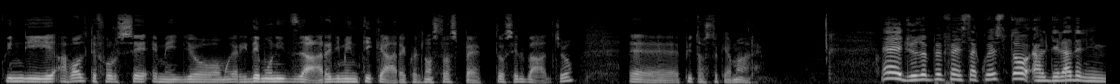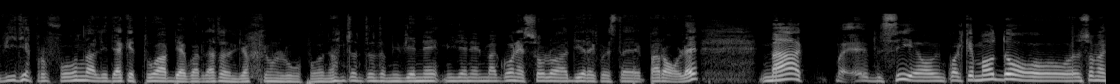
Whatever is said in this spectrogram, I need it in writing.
Quindi a volte forse è meglio magari demonizzare, dimenticare quel nostro aspetto selvaggio eh, piuttosto che amare. Eh, Giuseppe Festa, questo al di là dell'invidia profonda all'idea che tu abbia guardato negli occhi un lupo, no? mi, viene, mi viene il magone solo a dire queste parole, ma eh, sì, in qualche modo, insomma,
